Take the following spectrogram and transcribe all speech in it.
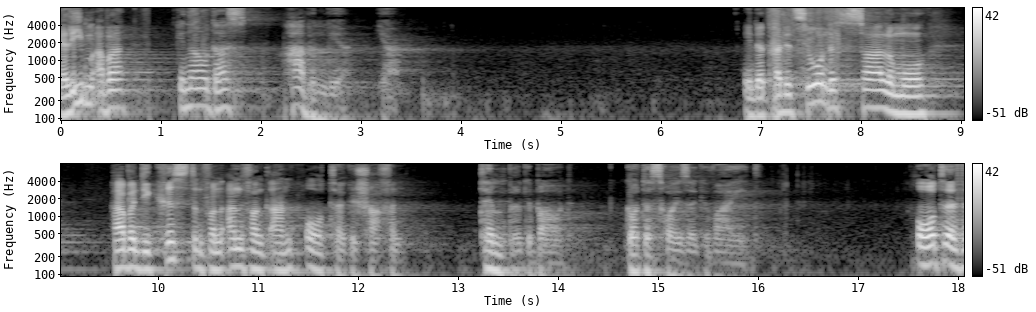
Ihr Lieben, aber Genau das haben wir ja. In der Tradition des Salomo haben die Christen von Anfang an Orte geschaffen, Tempel gebaut, Gotteshäuser geweiht. Orte,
